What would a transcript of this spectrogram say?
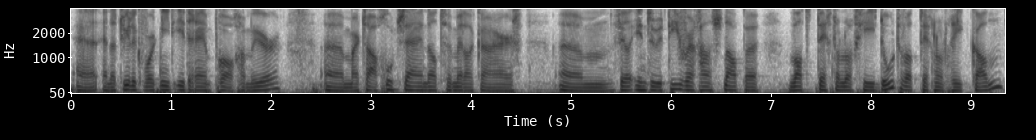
En, en natuurlijk wordt niet iedereen programmeur. Eh, maar het zou goed zijn dat we met elkaar ehm, veel intuïtiever gaan snappen wat technologie doet, wat technologie kan.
